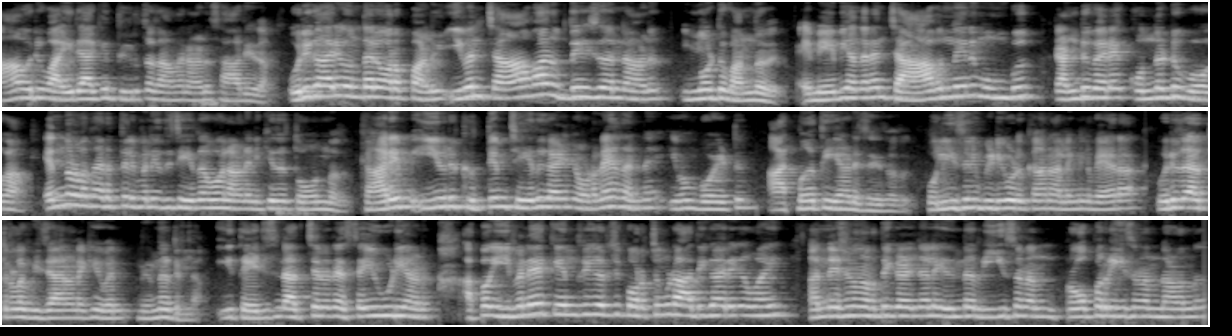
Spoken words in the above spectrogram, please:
ആ ഒരു വൈരാഗ്യം തീർത്തതാവാനാണ് സാധ്യത. ഒരു കാര്യം എന്തായാലും ഉറപ്പാണ്. ഇവൻ ചാവാൻ ഉദ്ദേശിച്ചു തന്നെയാണ് ഇങ്ങോട്ട് വന്നത്. മേ ബി അന്നേരം ചാവുന്നതിന് മുമ്പ് രണ്ടുപേരെ കൊന്നിട്ട് പോകാം. എന്നുള്ള തരത്തിൽ ഇവൻ ഇത് ചെയ്ത പോലാണ് എനിക്കിത് തോന്നുന്നത്. കാര്യം ഈ ഒരു കൃത്യം ചെയ്തു കഴിഞ്ഞ ഉടനെ തന്നെ ഇവൻ പോയിട്ട് ആത്മഹത്യ ചെയ്യാണ് ചെയ്തത്. പോലീസിന് പിടികൊടുക്കാനോ അല്ലെങ്കിൽ വേറെ ഒരു തരത്തിലുള്ള വിചാരണയ്ക്ക് ഇവൻ നിന്നിട്ടില്ല. ഈ തേജസിന്റെ അച്ഛൻ ഒരു എസ് ഐ കൂടിയാണ്. അപ്പൊ ഇവനെ കേന്ദ്രീകരിച്ച് കുറച്ചും കൂടെ ആധികാരികമായി അന്വേഷണം നടത്തി കഴിഞ്ഞാൽ ഇതിന്റെ റീസൺ പ്രോപ്പർ റീസൺ എന്താണെന്ന്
